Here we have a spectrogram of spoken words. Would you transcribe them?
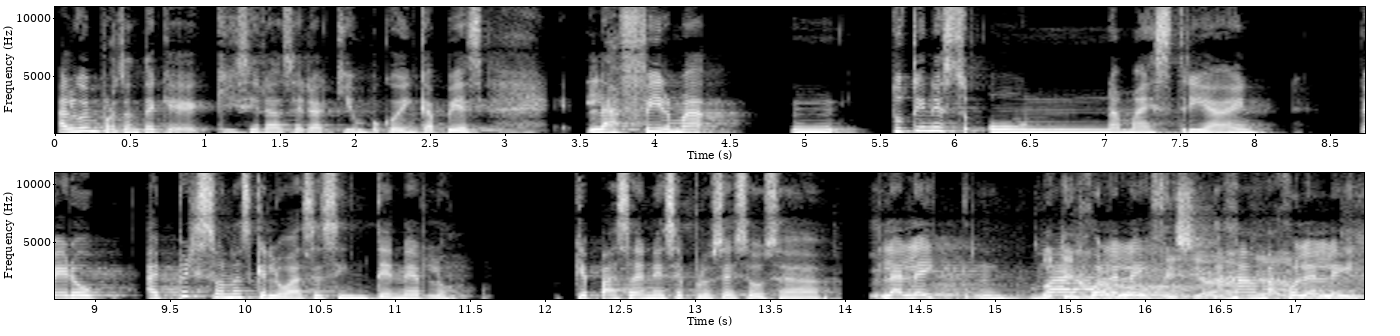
Algo importante que quisiera hacer aquí un poco de hincapié es la firma tú tienes una maestría en, pero hay personas que lo hacen sin tenerlo. ¿Qué pasa en ese proceso? O sea, la ley mm, bajo la ley oficial Ajá, bajo la ley.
